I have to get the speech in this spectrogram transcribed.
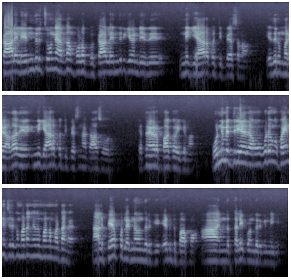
காலையில எந்திரிச்ச உடனே அதான் பொழப்பு. காலையில எந்திரிக்க வேண்டியது. இன்னைக்கு யாரை பத்தி பேசலாம்? எதிர்மறை. அதாவது இன்னைக்கு யாரை பத்தி பேசினா காசு வரும். எத்தனை பேரை பார்க்க வைக்கலாம். ஒண்ணுமே தெரியாது. அவங்க கூட இவங்க பயணிச்சிருக்க மாட்டாங்க எதுவும் பண்ண மாட்டாங்க. நாலு பேப்பர்ல என்ன வந்திருக்கு? எடுத்து பார்ப்போம். ஆஹ் இந்த தலைப்பு வந்திருக்கு இன்னைக்கு.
